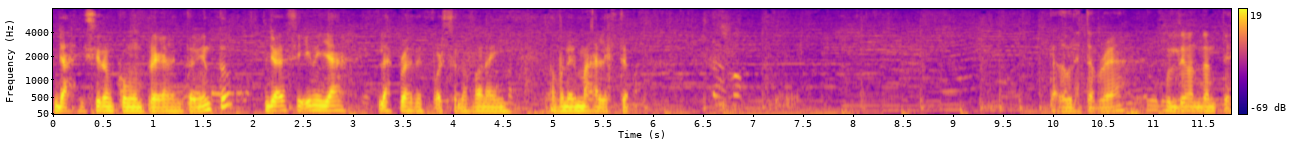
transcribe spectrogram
Ya, hicieron como un precalentamiento. Y ahora sí viene ya las pruebas de esfuerzo. Los van a ir a poner más al extremo. Está dura esta prueba. Full demandante.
